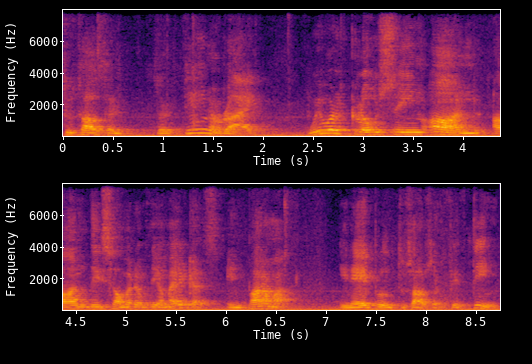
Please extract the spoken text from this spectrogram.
2013 arrived, we were closing on on the Summit of the Americas in Panama in April 2015.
